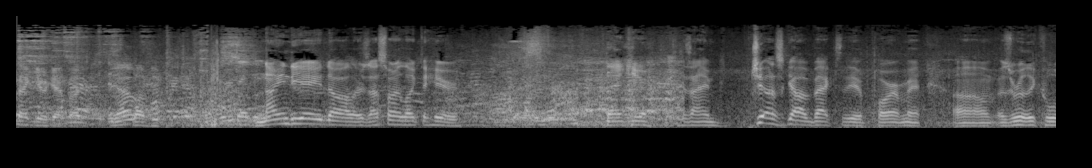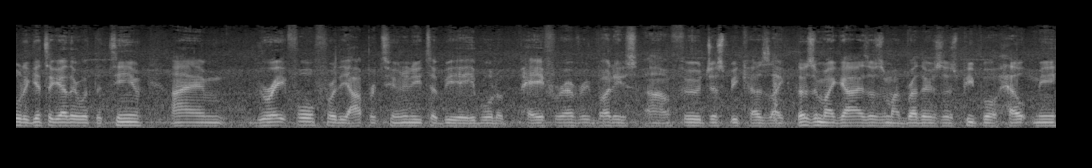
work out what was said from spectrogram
Thank you again, buddy. Yep. Love you. Ninety-eight dollars. That's what I like to hear. Thank you. Because I just got back to the apartment. Um, it was really cool to get together with the team. I'm grateful for the opportunity to be able to pay for everybody's um, food just because like those are my guys those are my brothers those people help me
